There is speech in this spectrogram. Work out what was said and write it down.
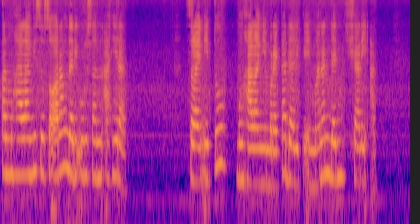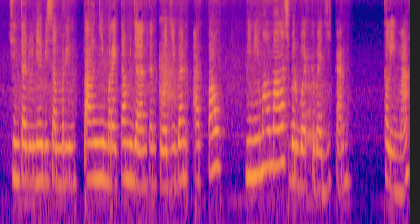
akan menghalangi seseorang dari urusan akhirat. Selain itu, menghalangi mereka dari keimanan dan syariat. Cinta dunia bisa merintangi mereka menjalankan kewajiban atau minimal malas berbuat kebajikan. Kelima,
